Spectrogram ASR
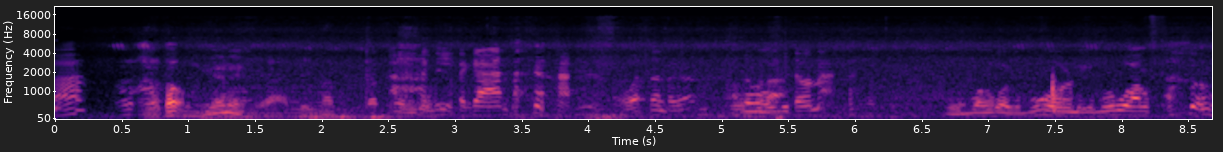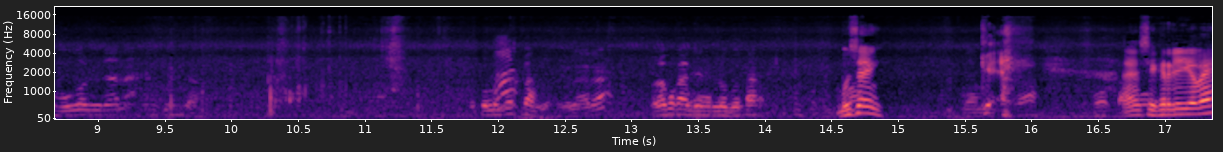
Ha? Ano to? Yan eh. Tagaan. Awatan tagaan. Wala bitaw na. Buang gua, buang, di buang. bukan di sana. Tulungot ba? Wala ra. Wala ba kang lugot si Kirli ba?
